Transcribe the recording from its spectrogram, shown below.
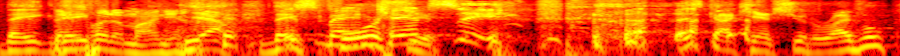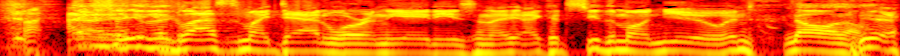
They They put 'em on you. Yeah, they this man can't you. see. This guy can't shoot a rifle. I, I just think of the glasses my dad wore in the 80s, and I, I could see them on you. And No, no. Yeah.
